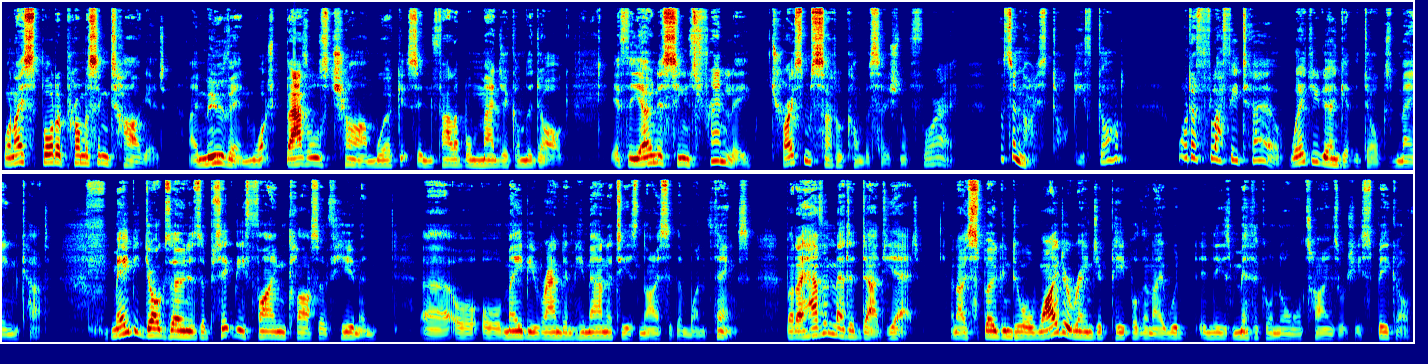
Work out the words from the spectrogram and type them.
When I spot a promising target, I move in, watch Basil's charm work its infallible magic on the dog. If the owner seems friendly, try some subtle conversational foray. That's a nice dog you've got. What a fluffy tail. Where do you go and get the dog's mane cut? Maybe dog's owners are a particularly fine class of human, uh, or, or maybe random humanity is nicer than one thinks. But I haven't met a dud yet, and I've spoken to a wider range of people than I would in these mythical normal times which you speak of.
